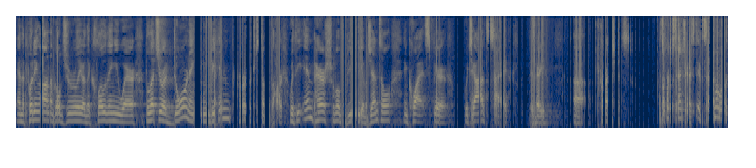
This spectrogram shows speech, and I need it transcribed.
and the putting on of gold jewelry or the clothing you wear, but let your adorning be hidden person of the heart with the imperishable beauty of a gentle and quiet spirit, which God's sight is very uh, precious. first century, if someone was,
